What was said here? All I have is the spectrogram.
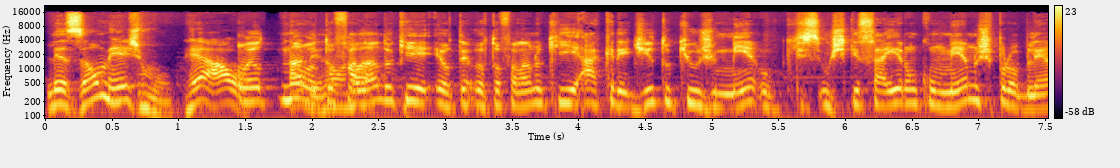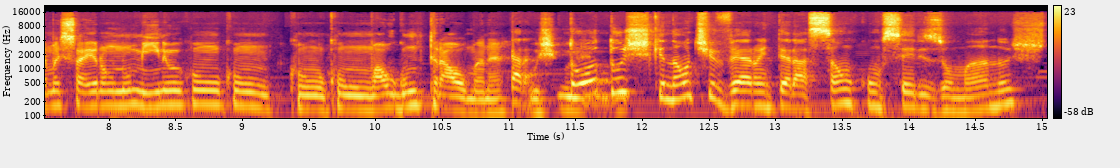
Lesão mesmo, real. Não, eu, não, eu tô não, falando não... que eu, te, eu tô falando que acredito que os, me, os que saíram com menos problemas saíram no mínimo com, com, com, com algum trauma, né? Cara, os, todos que não tiveram interação com seres humanos,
